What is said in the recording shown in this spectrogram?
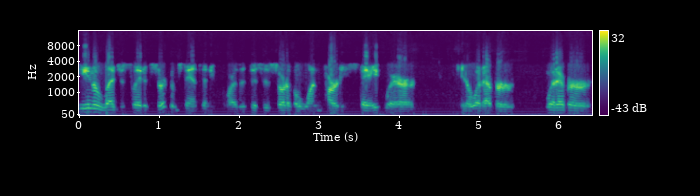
in a legislative circumstance anymore. That this is sort of a one-party state where you know whatever whatever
